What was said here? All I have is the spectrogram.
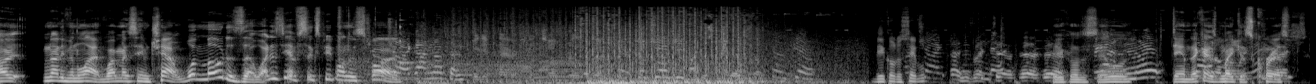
Oh, I'm not even live. Why am I saying chat? What mode is that? Why does he have six people on his squad? I got nothing. Vehicle disabled. Vehicle disabled. No, Damn, that guy's mic is crisp.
